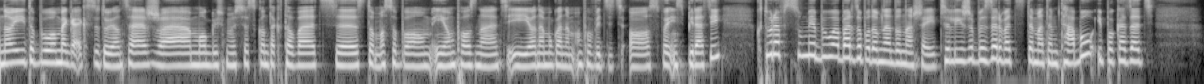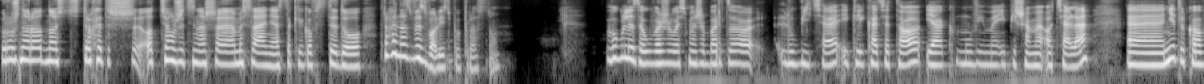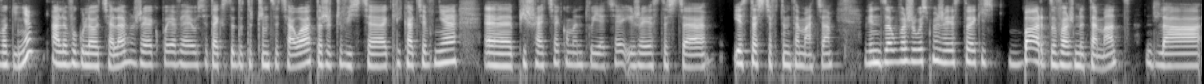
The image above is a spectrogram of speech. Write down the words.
No i to było mega ekscytujące, że mogliśmy się skontaktować z tą osobą i ją poznać i ona mogła nam opowiedzieć o swojej inspiracji, która w sumie była bardzo podobna do naszej, czyli żeby zerwać z tematem tabu i pokazać różnorodność, trochę też odciążyć nasze myślenie z takiego wstydu, trochę nas wyzwolić po prostu. W ogóle zauważyłyśmy, że bardzo lubicie i klikacie to, jak mówimy i piszemy o ciele. E, nie tylko o waginie, ale w ogóle o ciele, że jak pojawiają się teksty dotyczące ciała, to rzeczywiście klikacie w nie, e, piszecie, komentujecie i że jesteście jesteście w tym temacie. Więc zauważyłyśmy, że jest to jakiś bardzo ważny temat dla,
